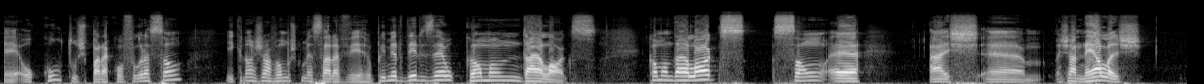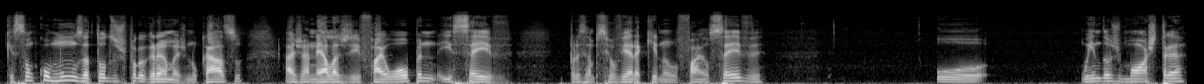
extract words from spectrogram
é, ocultos para a configuração e que nós já vamos começar a ver. O primeiro deles é o Common Dialogues. Common Dialogues são é, as é, janelas que são comuns a todos os programas, no caso, as janelas de File Open e Save. Por exemplo, se eu vier aqui no File Save, o Windows mostra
